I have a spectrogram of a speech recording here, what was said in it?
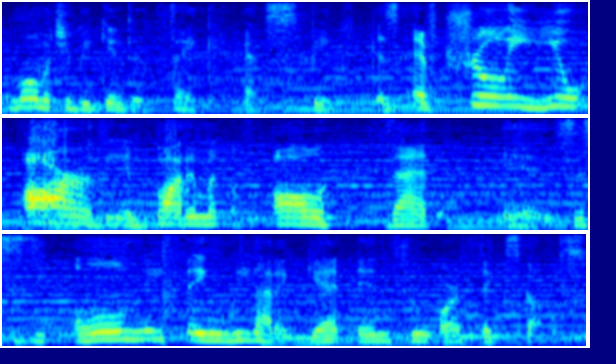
The moment you begin to think and speak as if truly you are the embodiment of all that is. This is the only thing we got to get into our thick skulls.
